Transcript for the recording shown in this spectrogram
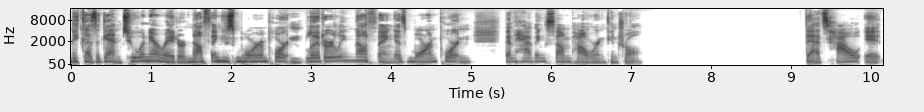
Because again, to a narrator, nothing is more important. Literally nothing is more important than having some power and control. That's how it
